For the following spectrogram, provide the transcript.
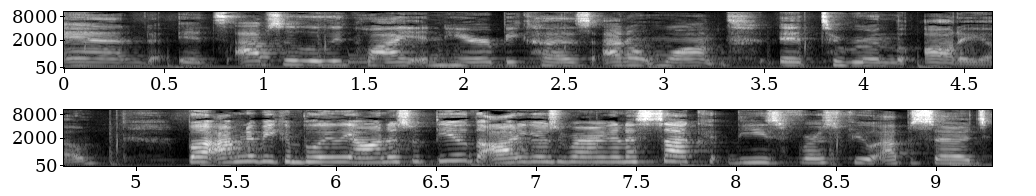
and it's absolutely quiet in here because I don't want it to ruin the audio. But I'm gonna be completely honest with you, the audio is where I'm gonna suck these first few episodes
